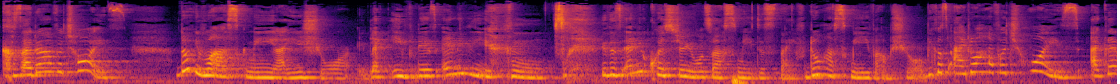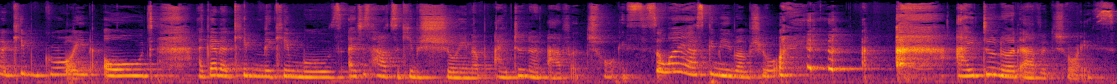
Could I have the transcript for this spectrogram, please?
because I don't have a choice. Don't even ask me are you sure? Like if there's anything if there's any question you want to ask me this life don't ask me if i'm sure because i don't have a choice. I gotta keep growing old. I gotta keep making moves. I just have to keep showing up. I do not have a choice. So why are you asking me if i'm sure? I do not have a choice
